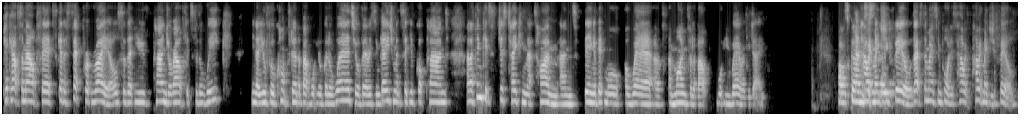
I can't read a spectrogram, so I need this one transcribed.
pick out some outfits, get a separate rail so that you've planned your outfits for the week. You know you'll feel confident about what you're going to wear to your various engagements that you've got planned. And i think it's just taking that time and being a bit more aware of and mindful about what you wear every day. I was going and how it makes you feel. That's the most important it's how it how it makes you feel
